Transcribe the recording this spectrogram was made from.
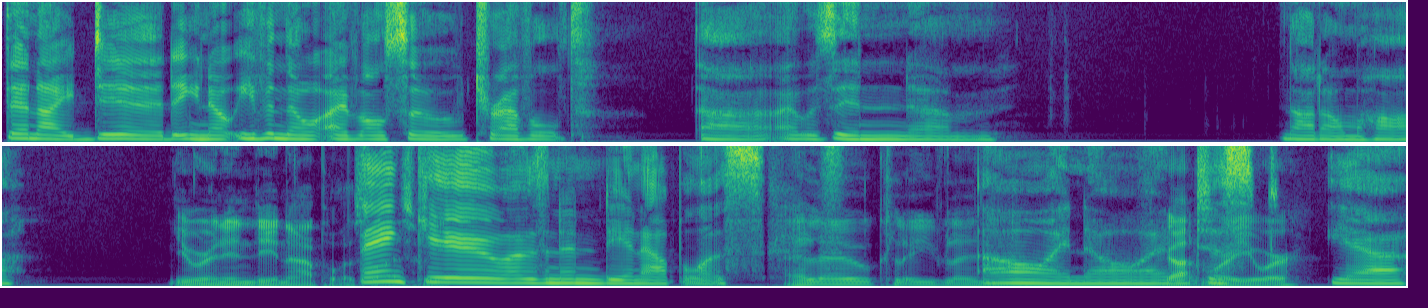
than i did you know even though i've also traveled uh, i was in um, not omaha You were in Indianapolis. thank you i was in indianapolis Hello, Cleveland. oh i know i got where you were. yeah.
